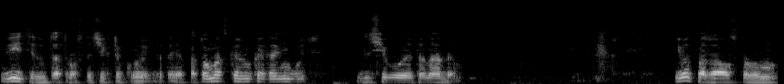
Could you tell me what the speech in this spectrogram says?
Видите, тут отросточек такой. Это я потом расскажу когда-нибудь, для чего это надо. И вот, пожалуйста, вам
